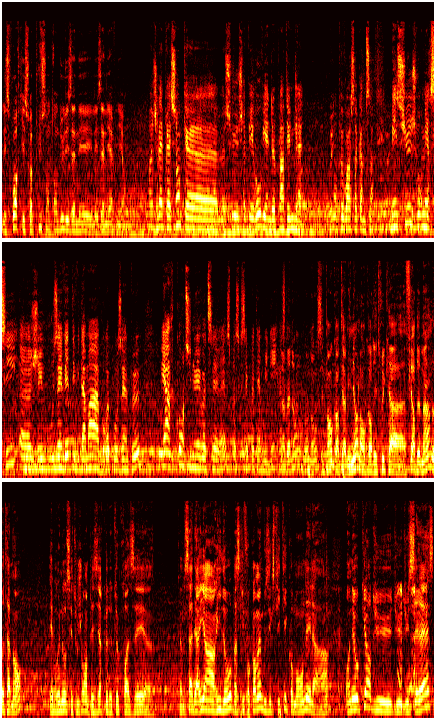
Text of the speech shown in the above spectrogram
l'espoir qu'il soit plus entendu les années, les années à venir. Moi, j'ai l'impression que euh, M. Chapiro vient de planter une graine. On peut voir ça comme ça. Messieurs, je vous remercie. Euh, je vous invite évidemment à vous reposer un peu et à continuer votre CES parce que c'est pas terminé. Ah ben non, non, non, c'est pas encore terminé. On a encore des trucs à faire demain, notamment. Et Bruno, c'est toujours un plaisir que de te croiser comme ça derrière un rideau, parce qu'il faut quand même vous expliquer comment on est là. Hein. On est au cœur du, du, du, CES,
